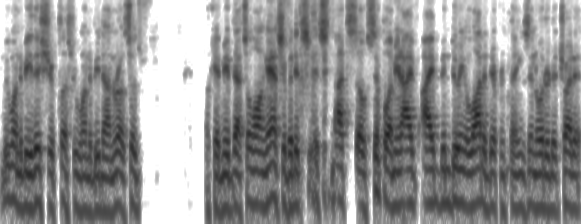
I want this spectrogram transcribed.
we want to be this year plus we want to be down the road. So okay maybe that's a long answer but it's it's not so simple. I mean i've i've been doing a lot of different things in order to try to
